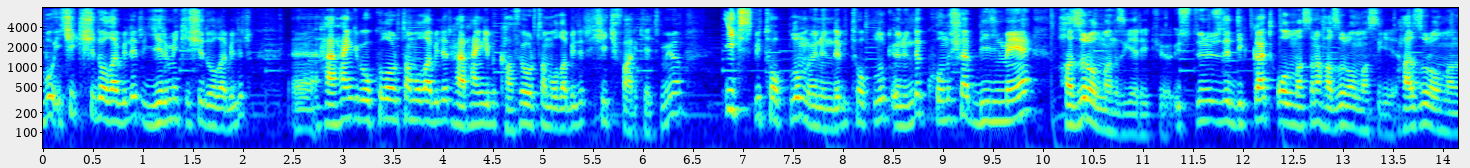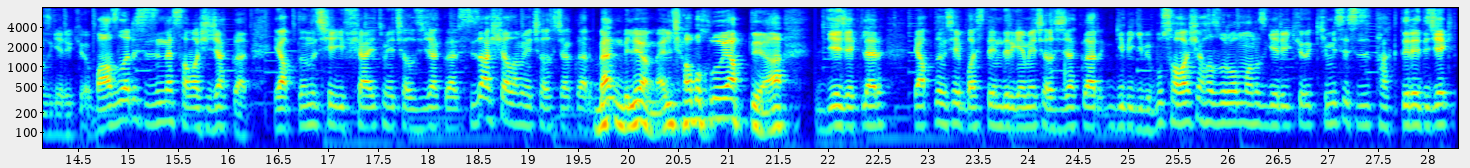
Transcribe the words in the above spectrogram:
Bu iki kişi de olabilir, 20 kişi de olabilir. Ee, herhangi bir okul ortamı olabilir, herhangi bir kafe ortamı olabilir. Hiç fark etmiyor. X bir toplum önünde, bir topluluk önünde konuşabilmeye hazır olmanız gerekiyor. Üstünüzde dikkat olmasına hazır olması hazır olmanız gerekiyor. Bazıları sizinle savaşacaklar. Yaptığınız şeyi ifşa etmeye çalışacaklar. Sizi aşağılamaya çalışacaklar. Ben biliyorum el çabukluğu yaptı ya diyecekler. Yaptığınız şeyi basite indirgemeye çalışacaklar gibi gibi. Bu savaşa hazır olmanız gerekiyor. Kimisi sizi takdir edecek.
